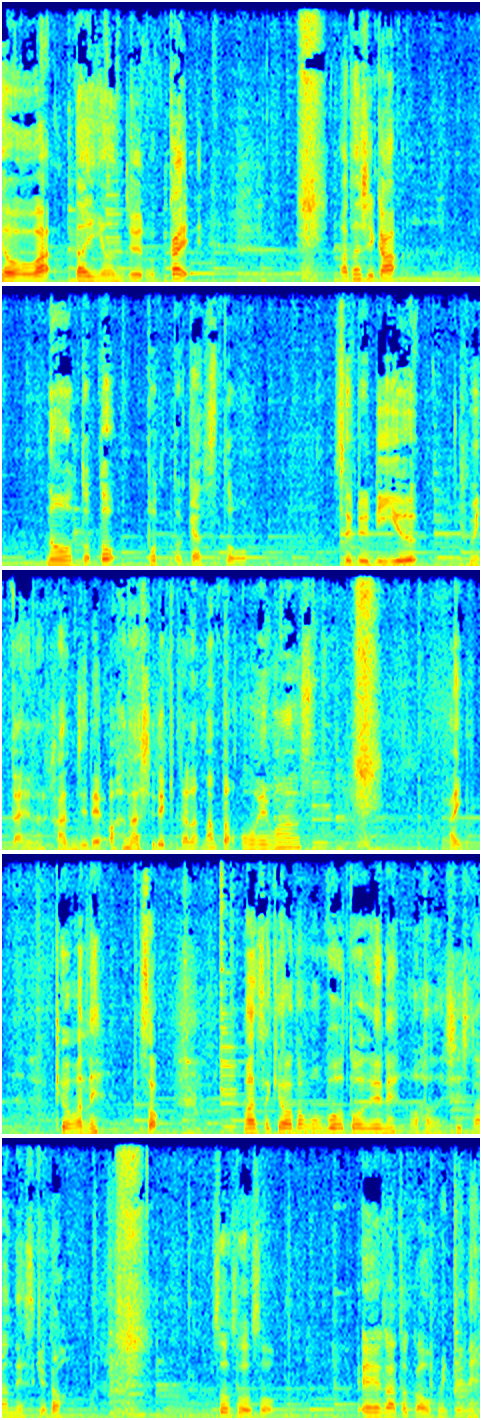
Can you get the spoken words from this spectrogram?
今日は第46回。私がノートとポッドキャストをする理由みたいな感じでお話できたらなと思います。はい。今日はねそう。まあ先ほども冒頭でねお話ししたんですけど。そうそうそう。映画とかを見てね。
